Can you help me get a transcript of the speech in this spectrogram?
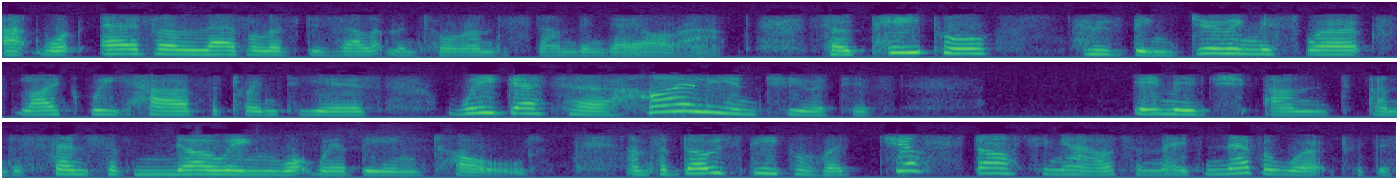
at whatever level of development or understanding they are at. So people who've been doing this work like we have for 20 years, we get a highly intuitive image and, and a sense of knowing what we're being told. And for those people who are just starting out and they've never worked with this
